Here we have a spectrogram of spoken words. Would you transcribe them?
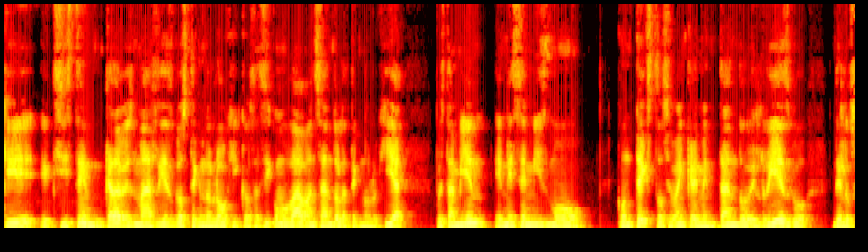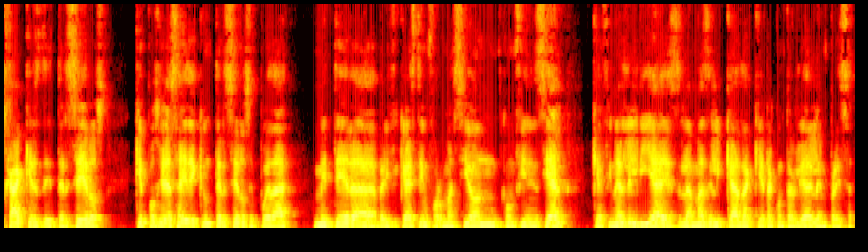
que existen cada vez más riesgos tecnológicos, así como va avanzando la tecnología, pues también en ese mismo contexto se va incrementando el riesgo de los hackers de terceros. ¿Qué posibilidades hay de que un tercero se pueda meter a verificar esta información confidencial, que al final del día es la más delicada que es la contabilidad de la empresa?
